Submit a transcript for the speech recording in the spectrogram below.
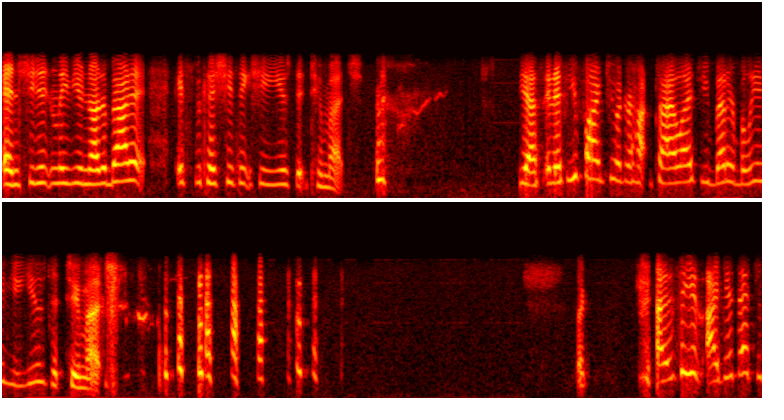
and she didn't leave you a note about it, it's because she thinks you used it too much. yes, and if you find 200 hi- highlights, you better believe you used it too much. like, and the thing is, I did that to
